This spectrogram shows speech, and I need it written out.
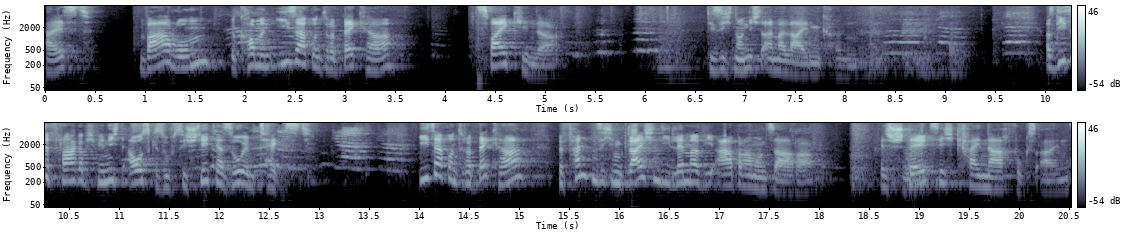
heißt, warum bekommen Isaac und Rebekka zwei Kinder, die sich noch nicht einmal leiden können? Also diese Frage habe ich mir nicht ausgesucht, sie steht ja so im Text. Isaac und Rebekka befanden sich im gleichen Dilemma wie Abraham und Sarah. Es stellt sich kein Nachwuchs ein.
